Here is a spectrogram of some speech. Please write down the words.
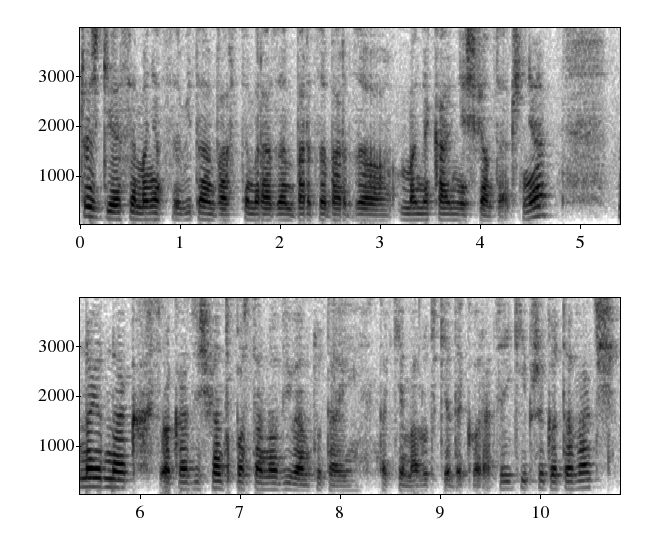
Cześć GSM Maniacy, witam Was tym razem bardzo, bardzo maniakalnie świątecznie. No jednak z okazji świąt postanowiłem tutaj takie malutkie dekoracyjki przygotować.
